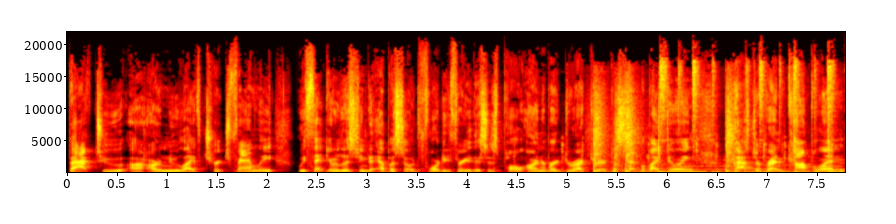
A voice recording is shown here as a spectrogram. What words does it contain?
back to uh, our New Life Church family. We thank you for listening to episode 43. This is Paul Arneberg, director of Disciple by Doing. Pastor Brent Kompelin.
